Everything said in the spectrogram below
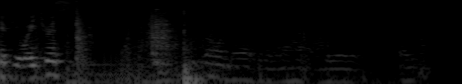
tip your waitress,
